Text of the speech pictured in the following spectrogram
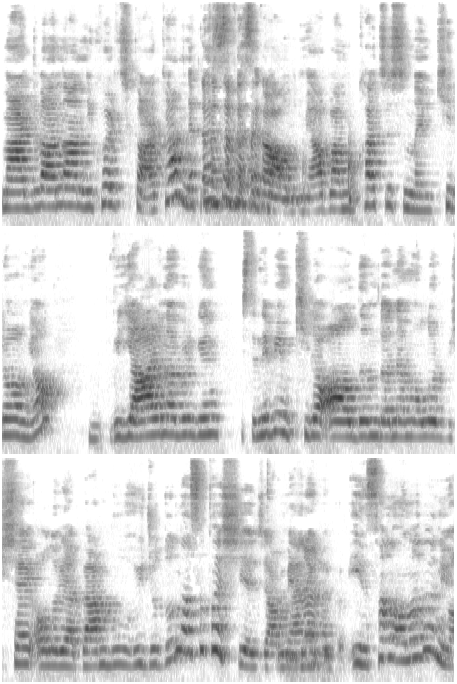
Merdivenden yukarı çıkarken nefes Nefes nefese, nefese kaldım ya. Ben bu kaç yaşındayım kilom yok. Yarın öbür gün işte ne bileyim kilo aldığım dönem olur bir şey olur ya ben bu vücudu nasıl taşıyacağım yani Evet. insan ona dönüyor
